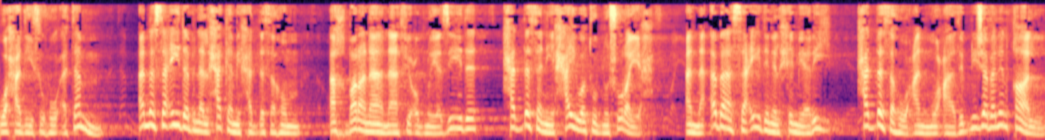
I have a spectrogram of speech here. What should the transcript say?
وحديثه أتم أن سعيد بن الحكم حدثهم أخبرنا نافع بن يزيد حدثني حيوة بن شريح أن أبا سعيد الحميري حدثه عن معاذ بن جبل قال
